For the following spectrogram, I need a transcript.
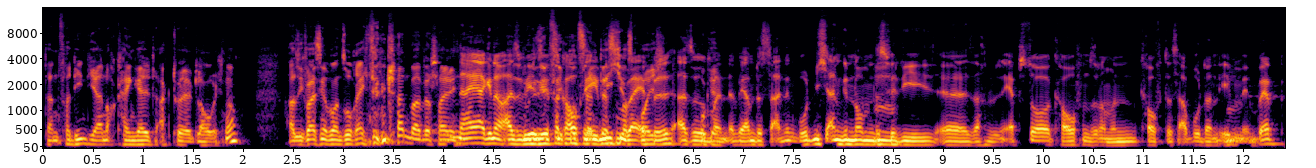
dann verdient ihr ja noch kein Geld aktuell, glaube ich. Ne? Also ich weiß nicht, ob man so rechnen kann, weil wahrscheinlich. Naja, genau. Also wir, wir verkaufen eben nicht über Apple. Also okay. man, wir haben das Angebot nicht angenommen, dass mhm. wir die äh, Sachen über den App Store kaufen, sondern man kauft das Abo dann eben mhm. im Web.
